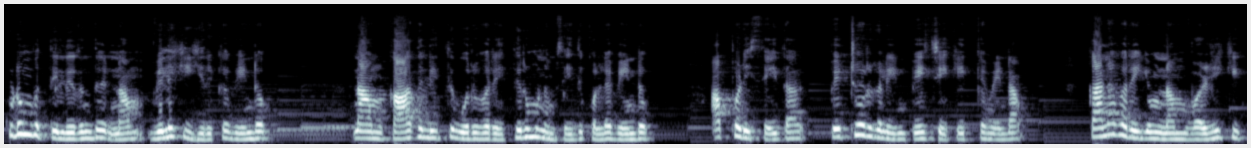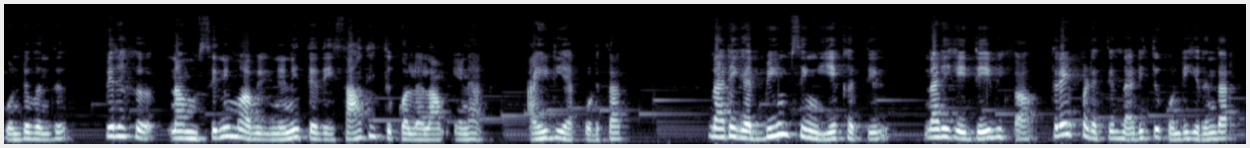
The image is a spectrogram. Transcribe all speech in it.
குடும்பத்தில் இருந்து நாம் விலகி இருக்க வேண்டும். நாம் காதலித்து ஒருவரை திருமணம் செய்து கொள்ள வேண்டும். அப்படி செய்தால் பெற்றோர்களின் பேச்சை கேட்க வேண்டாம். கணவரையும் நம் வழிக்கு கொண்டு வந்து பிறகு நம் சினிமாவில் நினைத்ததை சாதித்துக் கொள்ளலாம் என ஐடியா கொடுத்தார். நடிகர் பீம்சிங் இயக்கத்தில் நடிகை தேவிகா திரைப்படத்தில் நடித்துக் கொண்டு இருந்தார்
